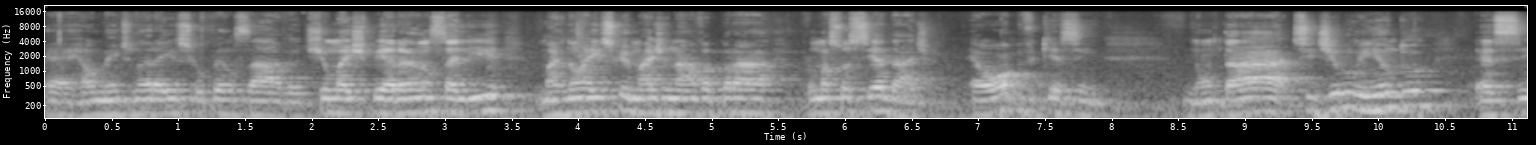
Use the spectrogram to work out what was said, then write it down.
é, realmente não era isso que eu pensava. Eu tinha uma esperança ali, mas não é isso que eu imaginava para uma sociedade. É óbvio que assim não está se diluindo esse,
